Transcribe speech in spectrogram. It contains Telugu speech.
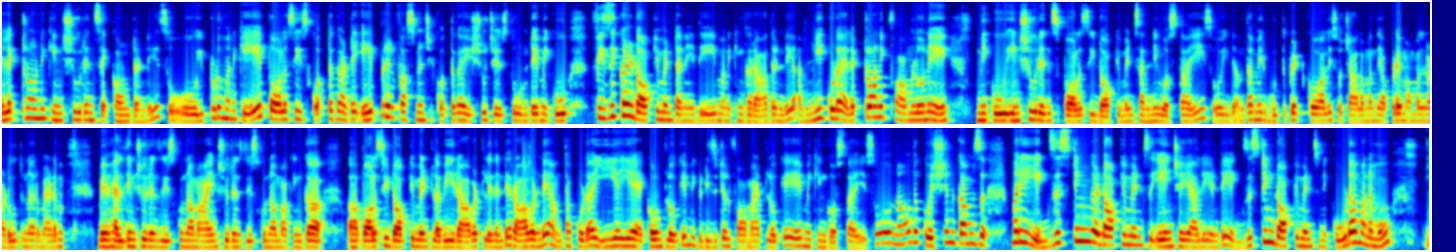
ఎలక్ట్రానిక్ ఇన్సూరెన్స్ అకౌంట్ అండి. సో ఇప్పుడు మనకి ఏ పాలసీస్ కొత్తగా అంటే ఏప్రిల్ ఫస్ట్ నుంచి కొత్తగా ఇష్యూ చేస్తూ ఉంటే మీకు ఫిజికల్ డాక్యుమెంట్ అనేది మనకి ఇంకా రాదండి. అన్నీ కూడా ఎలక్ట్రానిక్ ఫామ్లోనే మీకు ఇన్సూరెన్స్ పాలసీ డాక్యుమెంట్స్ అన్నీ వస్తాయి. సో ఇదంతా మీరు గుర్తుపెట్టుకోవాలి. సో చాలామంది అప్పుడే మమ్మల్ని అడుగుతున్నారు మేడం మేము హెల్త్ ఇన్సూరెన్స్ తీసుకున్నాం ఆ ఇన్సూరెన్స్ తీసుకున్నాం మాకు ఇంకా పాలసీ డాక్యుమెంట్లు అవి రావట్లేదంటే రావండి అంతా కూడా ఈఐఏ అకౌంట్లోకే మీకు డిజిటల్ ఫార్మాట్లోకే మీకు ఇంక వస్తాయి. So now the question comes మరి ఎగ్జిస్టింగ్ డాక్యుమెంట్స్ ఏం చేయాలి? అంటే ఎగ్జిస్టింగ్ డాక్యుమెంట్స్ని కూడా మనము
